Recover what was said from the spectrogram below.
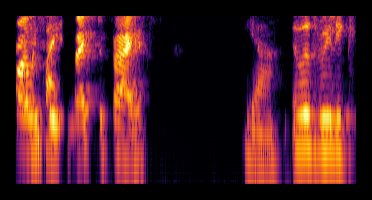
finally see you face to face. Yeah, it was really,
